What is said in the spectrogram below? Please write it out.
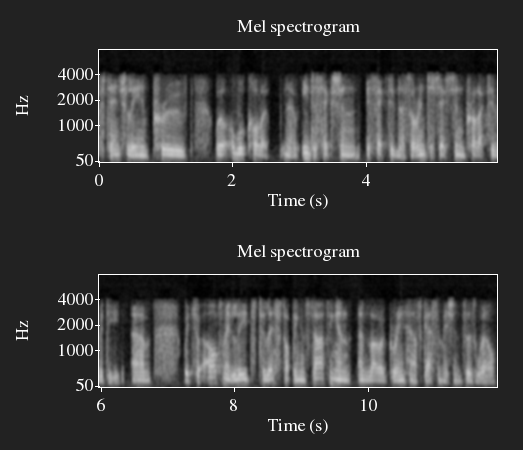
potentially improved. We'll, we'll call it you know intersection effectiveness or intersection productivity, um, which ultimately leads to less stopping and starting and, and lower greenhouse gas emissions as well.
